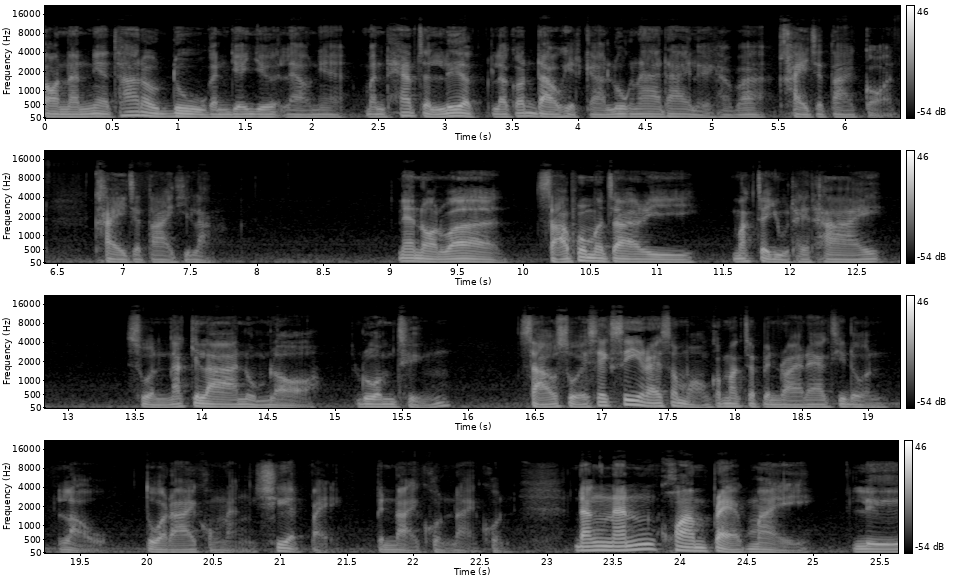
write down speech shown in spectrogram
ตอนนั้นเนี่ยถ้าเราดูกันเยอะๆแล้วเนี่ยมันแทบจะเลือกแล้วก็เดาเหตุการณ์ล่วงหน้าได้เลยครับว่าใครจะตายก่อน ใครจะตายทีหลัง แน่นอนว่าสาวพรหมจารีมักจะอยู่ท้ายๆ ส่วนนักกีฬาหนุ่มหล่อรวมถึงสาวสวยเซ็กซี่ไร้สมองก็มักจะเป็นรายแรกที่โดนเหล่าตัวร้ายของหนังเชือดไปเป็นรายคนรายคน ดังนั้นความแปลกใหม่ หรือ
